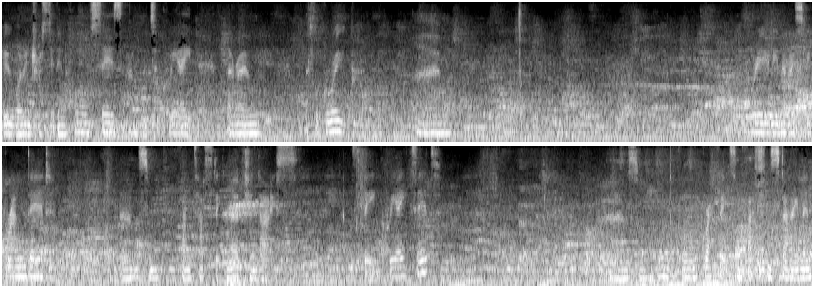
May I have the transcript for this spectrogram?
who were interested in horses and want to create their own little group. Um, really nicely branded and some fantastic merchandise that's being created and some wonderful graphics and fashion styling.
